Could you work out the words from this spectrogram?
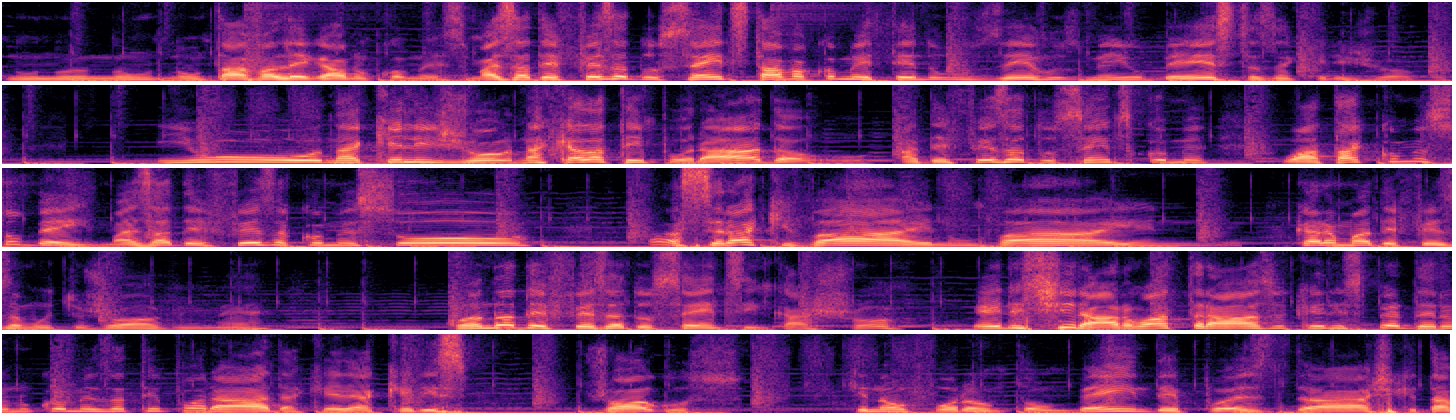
Não, não, não tava legal no começo, mas a defesa do Saints estava cometendo uns erros meio bestas naquele jogo. E o, naquele jogo, naquela temporada, a defesa do Santos, come, o ataque começou bem, mas a defesa começou. Ah, será que vai? Não vai? Era uma defesa muito jovem, né? Quando a defesa do Saints encaixou, eles tiraram o atraso que eles perderam no começo da temporada. Aquele, aqueles jogos que não foram tão bem, depois da, acho que da,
